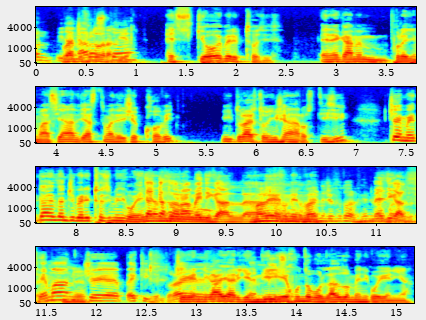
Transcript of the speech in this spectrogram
ήταν Βγάλε άρρωστο. φωτογραφία. Εθκιό οι περιπτώσεις. Εν έκαμε προετοιμασία ένα διάστημα ότι είχε COVID ή τουλάχιστον είχε να αρρωστήσει και μετά ήταν και η περίπτωση με την οικογένεια Ήταν καθαρά του. medical, Ναι, Έβαλε- ναι, ναι. έβαλε και φωτογραφία, είναι medical μάλλον, θέμα Ναι. και έκλεισε τώρα. Και ε, γενικά οι Αργεντίνοι εμπίσω. έχουν το πολλά του με την οικογένεια.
